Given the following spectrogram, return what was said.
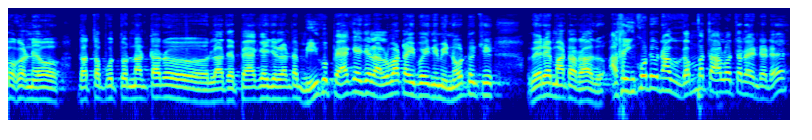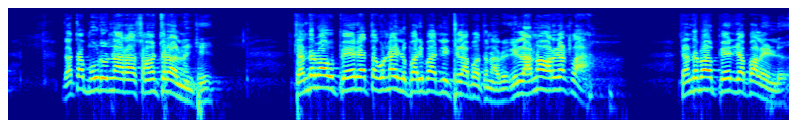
ఒకరిని దత్తపుత్రుని అంటారు లేకపోతే ప్యాకేజీలు అంటారు మీకు ప్యాకేజీలు అలవాటు అయిపోయింది మీ నోటి నుంచి వేరే మాట రాదు. అసలు ఇంకోటి నాకు గమ్మత్ ఆలోచన ఏంటంటే గత మూడున్నర సంవత్సరాల నుంచి చంద్రబాబు పేరు ఎత్తకుండా వీళ్ళు పరిపాలించలేకపోతున్నారు వీళ్ళు అన్నం అరగట్లా. చంద్రబాబు పేరు చెప్పాలి వీళ్ళు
